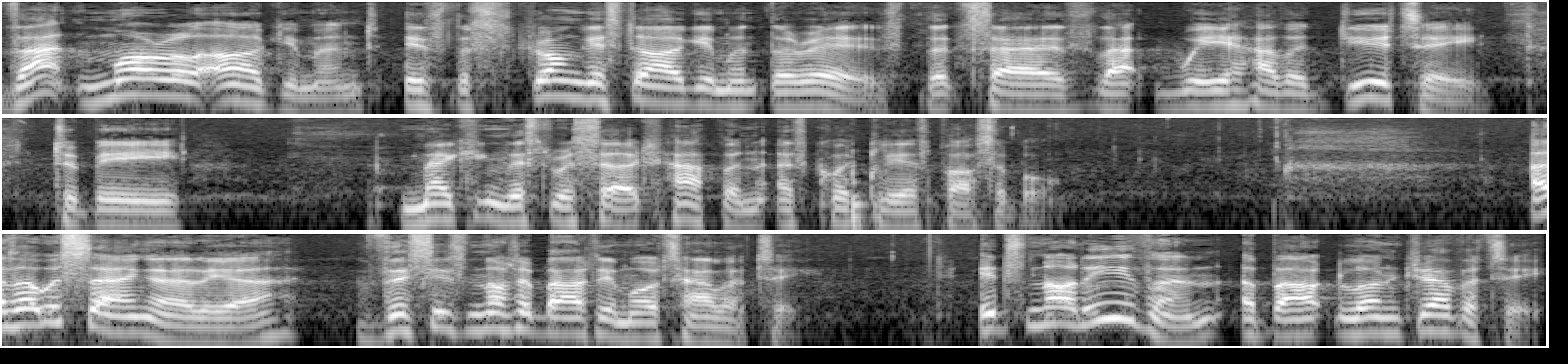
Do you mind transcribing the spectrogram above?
That moral argument is the strongest argument there is that says that we have a duty to be making this research happen as quickly as possible. As I was saying earlier, this is not about immortality. It's not even about longevity.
